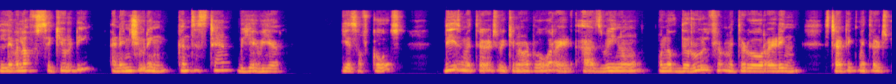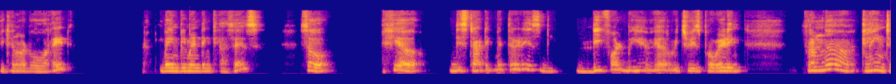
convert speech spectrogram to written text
level of security and ensuring consistent behavior. Yes, of course. These methods we cannot override as we know one of the rule from method overriding static methods we cannot override by implementing classes. So here the static method is default behavior which is providing from the client.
